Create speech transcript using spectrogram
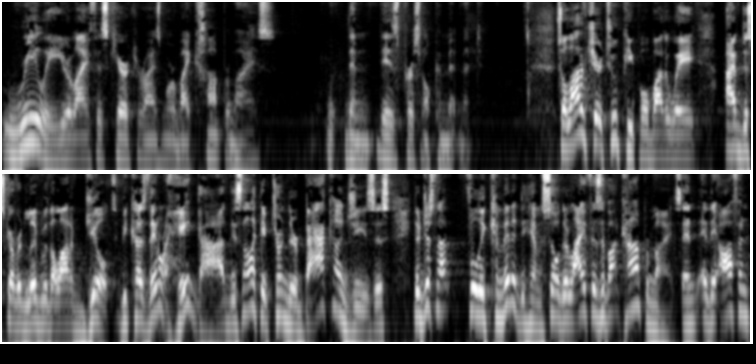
really your life is characterized more by compromise than is personal commitment. So a lot of chair two people, by the way, I've discovered live with a lot of guilt because they don't hate God. It's not like they've turned their back on Jesus. They're just not fully committed to Him. So their life is about compromise and they often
